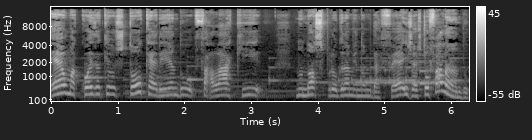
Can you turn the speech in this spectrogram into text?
é uma coisa que eu estou querendo falar aqui no nosso programa Em Nome da Fé e já estou falando.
